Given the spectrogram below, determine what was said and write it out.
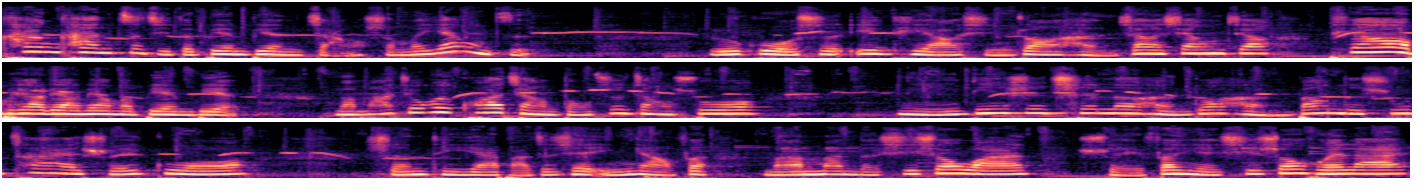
看看自己的便便长什么样子，如果是一条形状很像香蕉、漂漂亮亮的便便，妈妈就会夸奖董事长说：“你一定是吃了很多很棒的蔬菜水果，身体呀把这些营养分慢慢的吸收完，水分也吸收回来，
